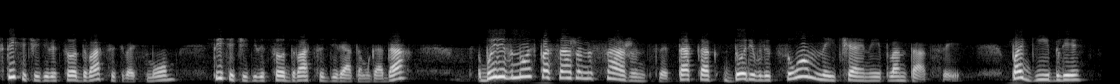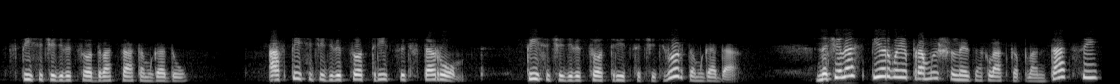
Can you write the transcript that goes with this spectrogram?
в 1928-1929 годах были вновь посажены саженцы, так как дореволюционные чайные плантации погибли в 1920 году, а в 1932-1934 годах началась первая промышленная закладка плантаций,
